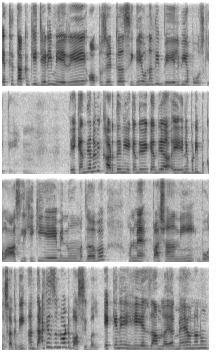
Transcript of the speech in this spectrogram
ਇੱਥੇ ਤੱਕ ਕਿ ਜਿਹੜੀ ਮੇਰੇ ਆਪੋਜ਼ਿਟ ਸੀਗੇ ਉਹਨਾਂ ਦੀ ਬੇਲ ਵੀ ਅਪੋਜ਼ ਕੀਤੀ। ਇਹ ਕਹਿੰਦੇ ਆ ਨਾ ਵੀ ਖੜਦੇ ਨਹੀਂ ਇਹ ਕਹਿੰਦੇ ਇਹ ਕਹਿੰਦੇ ਆ ਇਹ- ਇਹਨੇ ਬੜੀ ਬਕਵਾਸ ਲਿਖੀ ਕਿ ਇਹ ਮੈਨੂੰ ਮਤਲਬ ਹੁਣ ਮੈਂ ਭਾਸ਼ਾ ਨਹੀਂ ਬੋਲ ਸਕਦੀ। And that is not possible ਇੱਕ ਇਹਨੇ ਇਹ ਇਲਜ਼ਾਮ ਲਾਇਆ ਮੈਂ ਉਹਨਾਂ ਨੂੰ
